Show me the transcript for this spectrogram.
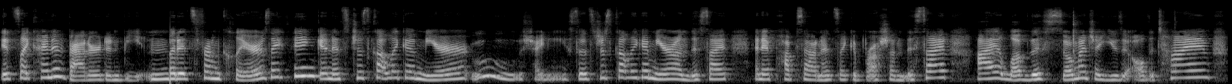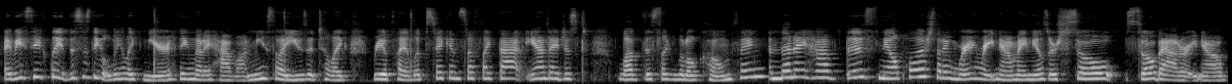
It's like kind of battered and beaten, but it's from Claire's, I think, and it's just got like a mirror. Ooh, shiny. So it's just got like a mirror on this side and it pops out and it's like a brush on this side. I love this so much. I use it all the time. I basically, this is the only like mirror thing that I have on me, so I use it to like reapply lipstick and stuff like that, and I just love this like little comb thing. And then I have this nail polish that I'm wearing right now. My nails are so, so bad right now,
